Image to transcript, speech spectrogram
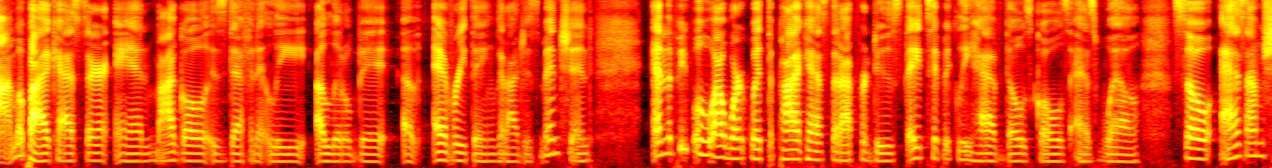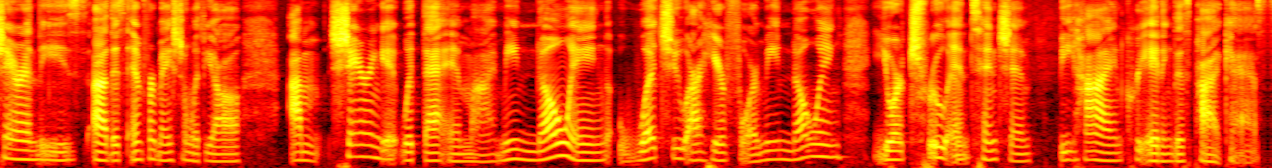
I'm a podcaster and my goal is definitely a little bit of everything that I just mentioned. And the people who I work with, the podcasts that I produce, they typically have those goals as well. So as I'm sharing these uh, this information with y'all, I'm sharing it with that in mind. Me knowing what you are here for, me knowing your true intention behind creating this podcast.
